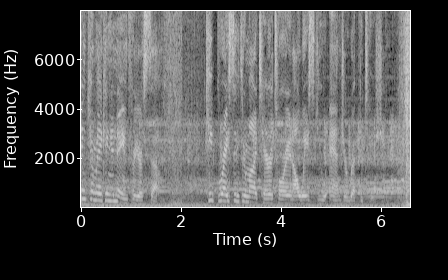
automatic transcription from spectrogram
Think you're making a name for yourself. Keep racing through my territory and I'll waste you and your reputation.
